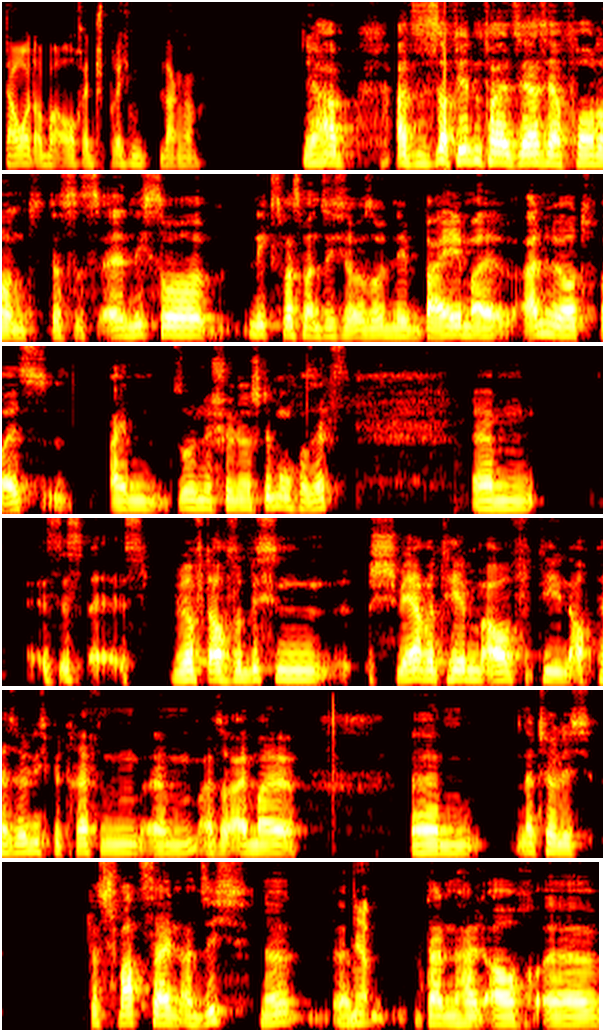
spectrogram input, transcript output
dauert aber auch entsprechend lange. Ja, also es ist auf jeden Fall sehr, sehr fordernd. Das ist äh, nicht so nichts, was man sich so, so nebenbei mal anhört, weil es einen so eine schöne Stimmung versetzt. Ähm, es, ist, es wirft auch so ein bisschen schwere Themen auf, die ihn auch persönlich betreffen. Ähm, also einmal ähm, natürlich das Schwarzsein an sich, ne? Ähm, ja. dann halt auch äh,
